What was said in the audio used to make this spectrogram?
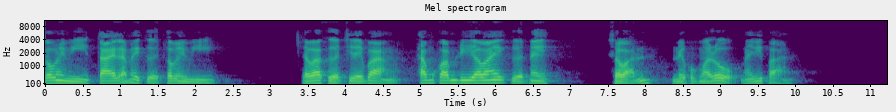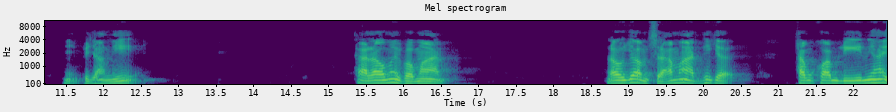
ก็ไม่มี ตายแล้วไม่เกิดก็ไม่มี แต่ว่าเกิดที่ไหนบ้างทำความดีเอาไว้เกิดในสวรรค์ ในภูมิโลกในนิพพานนี่เป็นอย่างนี้ ถ้าเราไม่ประมาทเราย่อมสามารถที่จะทำความดีนี้ให้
